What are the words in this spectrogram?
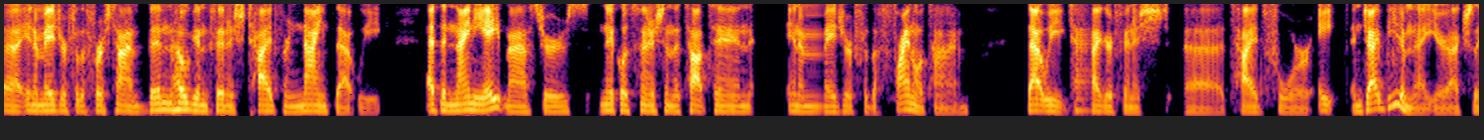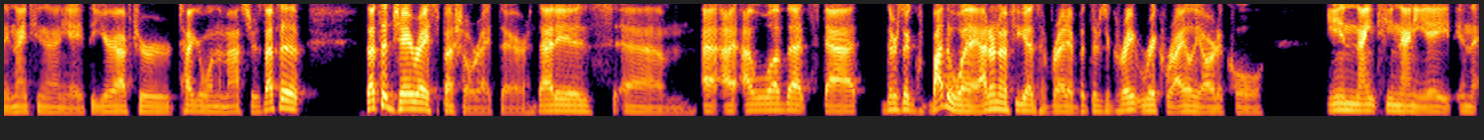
uh, in a major for the first time. Ben Hogan finished tied for ninth that week. At the 98 Masters, Nicklaus finished in the top 10 in a major for the final time. That week, Tiger finished uh, tied for eighth, and Jack beat him that year, actually in 1998, the year after Tiger won the Masters. That's a that's a J Ray special right there. That is, um, I, I love that stat. There's a, by the way, I don't know if you guys have read it, but there's a great Rick Reilly article in 1998 in the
